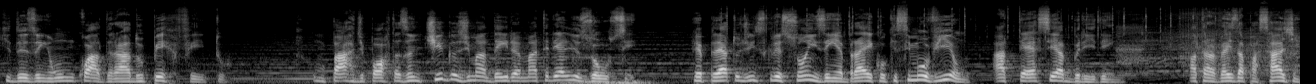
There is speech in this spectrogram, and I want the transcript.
que desenhou um quadrado perfeito. Um par de portas antigas de madeira materializou-se, repleto de inscrições em hebraico que se moviam até se abrirem. Através da passagem,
